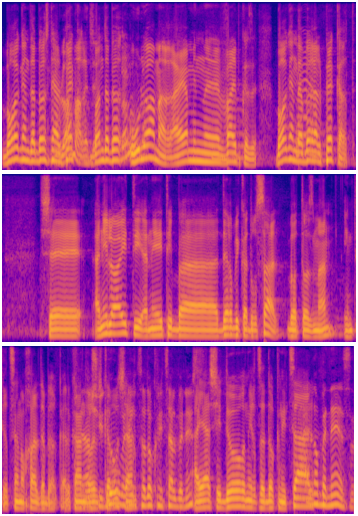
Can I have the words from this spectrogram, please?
בוא רגע נדבר שנייה על הוא לא פקארט. אמר את זה. לא, לא, הוא לא. לא אמר, היה מין אה, וייב כזה. בוא רגע נדבר על פקארט. שאני לא הייתי, אני הייתי בדרבי כדורסל באותו זמן, אם תרצה נוכל לדבר על כמה היה דברים שידור שקרו שם. וניר צדוק ניצל בנס. היה שידור, ניר צדוק ניצל. לא בנס, זה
